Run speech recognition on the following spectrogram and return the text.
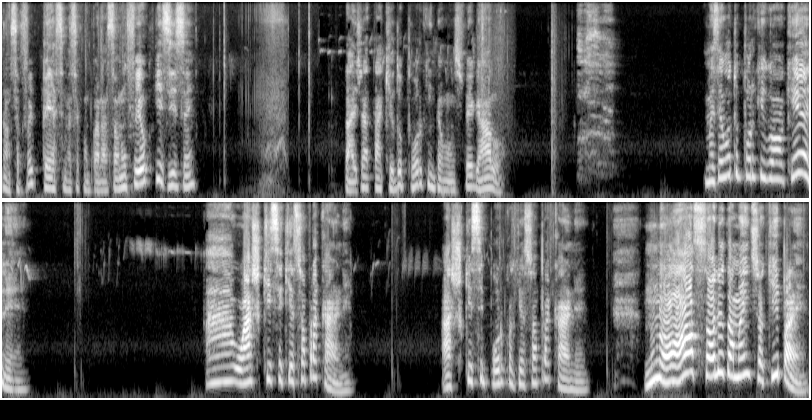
Nossa, foi péssima essa comparação. Não fui eu que fiz isso, hein? Tá, já tá aqui o do porco, então vamos pegá-lo. Mas é outro porco igual aquele. Ah, eu acho que esse aqui é só pra carne. Acho que esse porco aqui é só pra carne. Nossa, olha o tamanho disso aqui, pai.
